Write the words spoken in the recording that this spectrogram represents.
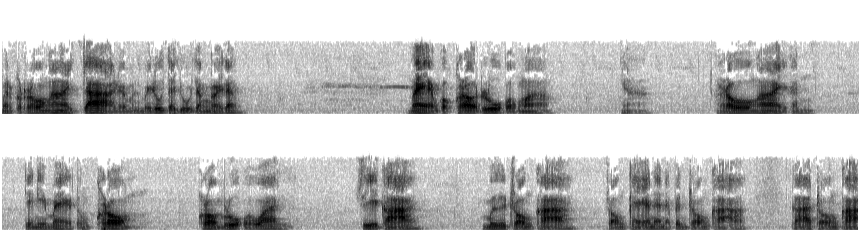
มันก็ร้องไห้จ้าเนี่ยมันไม่รู้จะอยู่ยังไงแล้ว แม่ก็คลอดลูกออกมาร้องไห้กันทีนี้แม่ต้องคล้อม คล้อมลูกเอาไว้สี่ขา มือสองขาสองแขนนั่นเป็นสองขา ขาสองขา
